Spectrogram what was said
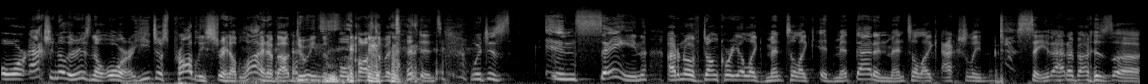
Or actually, no, there is no or. He just probably straight up lied about doing the full cost of attendance, which is insane. I don't know if Don Coryell like meant to like admit that and meant to like actually say that about his uh,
